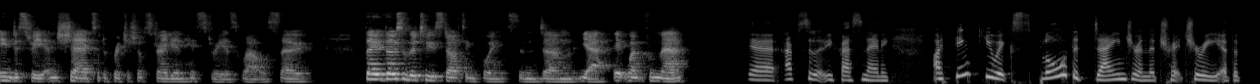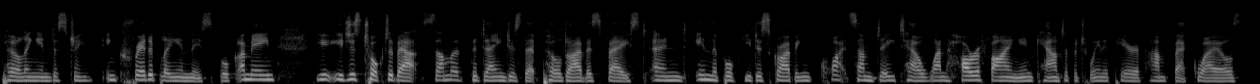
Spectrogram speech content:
industry and shared sort of British Australian history as well. So, those are the two starting points. And um, yeah, it went from there. Yeah, absolutely fascinating. I think you explore the danger and the treachery of the pearling industry incredibly in this book. I mean, you, you just talked about some of the dangers that pearl divers faced. And in the book, you're describing quite some detail one horrifying encounter between a pair of humpback whales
